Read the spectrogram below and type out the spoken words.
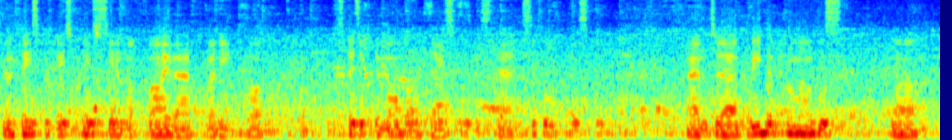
uh, Facebook HTML5 app running on, it's basically the mobile Facebook. It's the, it's the full Facebook. And uh, we have promoted this um,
